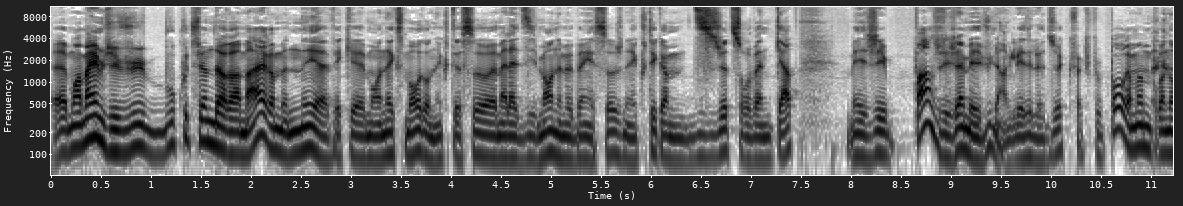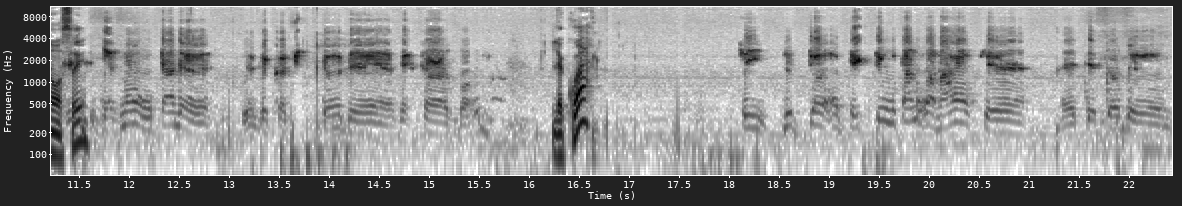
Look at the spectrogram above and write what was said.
Euh, Moi-même, j'ai vu beaucoup de films de Romer, mené avec euh, mon ex-mode. On écoutait ça euh, maladivement, on aimait bien ça. Je l'ai écouté comme 18 sur 24. Mais j'ai pense que j'ai jamais vu l'anglais et le duc, fait que je peux pas vraiment me prononcer. Le quoi? Autant de que euh, t'as de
